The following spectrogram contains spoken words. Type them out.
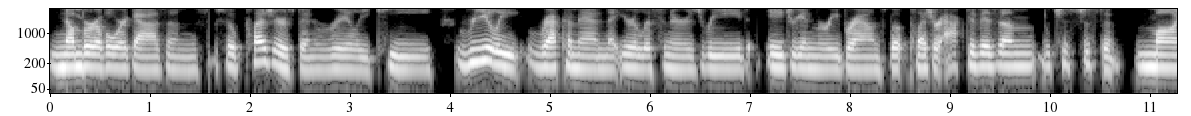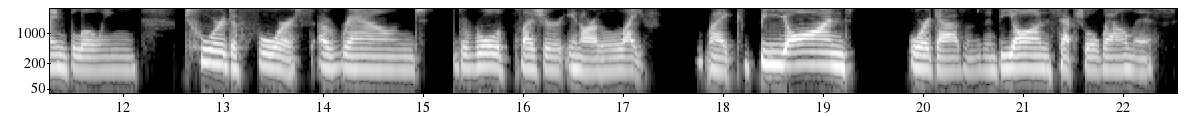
number of orgasms. So pleasure has been really key. Really recommend that your listeners read Adrienne Maree Brown's book, Pleasure Activism, which is just a mind blowing tour de force around the role of pleasure in our life, like beyond orgasms and beyond sexual wellness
